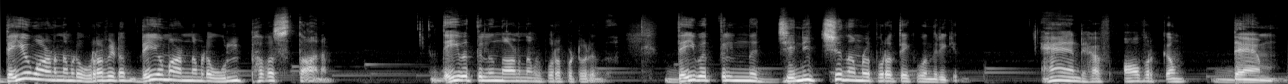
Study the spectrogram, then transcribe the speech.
ദൈവമാണ് നമ്മുടെ ഉറവിടം ദൈവമാണ് നമ്മുടെ ഉത്ഭവസ്ഥാനം. ദൈവത്തിൽ നിന്നാണ് നമ്മൾ പുറപ്പെട്ടു വരുന്നത്. ദൈവത്തിൽ നിന്ന് ജനിച്ച് നമ്മൾ പുറത്തേക്ക് വന്നിരിക്കുന്നു. ആൻഡ് ഹാവ് ഓവർകം ഡാം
